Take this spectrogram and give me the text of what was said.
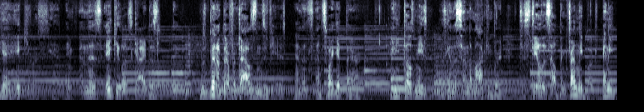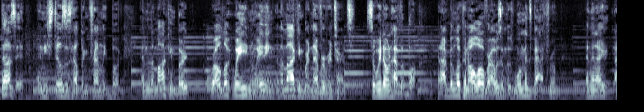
yeah, Icculus. Yeah. And, and this Icculus guy, this who's been up there for thousands of years. And, and so I get there, and he tells me he's, he's going to send a mockingbird to steal this Helping Friendly book. And he does it, and he steals his Helping Friendly book. And then the mockingbird, we're all look, waiting and waiting, and the mockingbird never returns. So we don't have the book. And I've been looking all over. I was in this woman's bathroom, and then I, I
